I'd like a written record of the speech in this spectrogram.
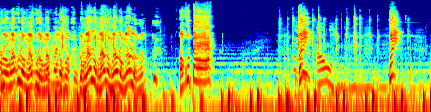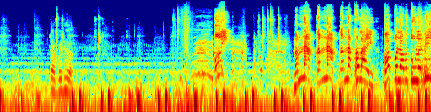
กูลงแล้วกูลงแล้วกูลงแล้วไม่ลงลงแล้วลงแล้วลงแล้วลงแล้วลงแล้วขอกูแตก เฮ้ย เอ้าเฮ้ย แต่ไปเถอะเอ้ยมันก็มาน้ำหนัก น้ำหนัก น้ำหนักเท่าไหร่ก๊อฟไปรอประตูเลยพี่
